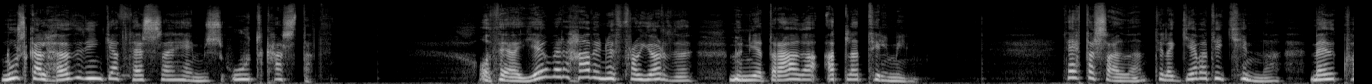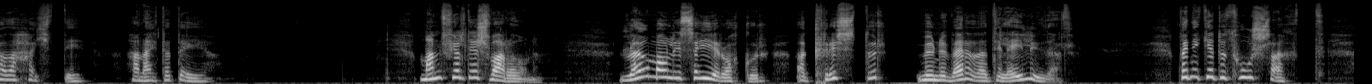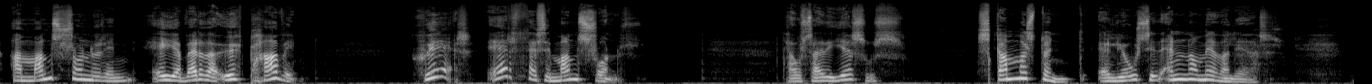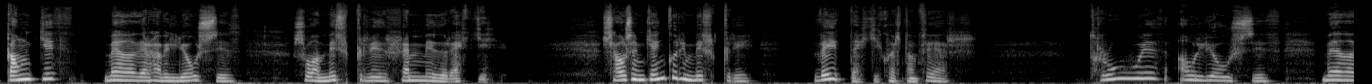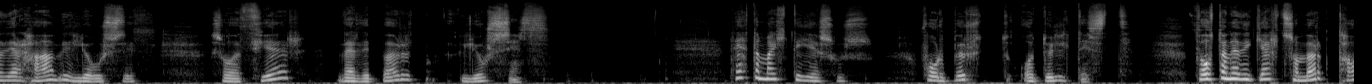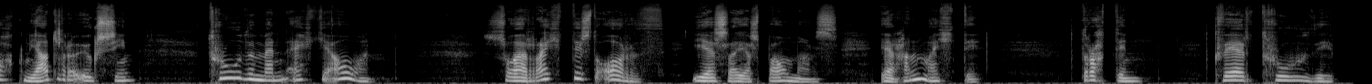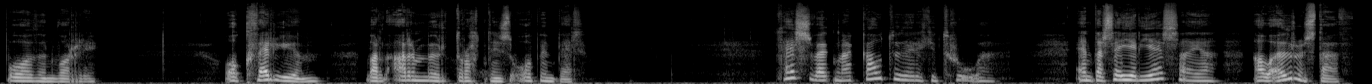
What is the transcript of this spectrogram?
Nú skal höfðingja þessa heims útkastað. Og þegar ég verð hafin upp frá jörðu mun ég draga alla til mín. Þetta sagðan til að gefa til kynna með hvaða hætti hann ætti að deyja. Mannfjöldin svarað honum. Lögmáli segir okkur að Kristur muni verða til eilíðar. Hvernig getur þú sagt að mannsónurinn eigi að verða upp hafinn? Hver er þessi mannsónur? Þá sagði Jésús, skammastund er ljósið enn á meðaliðar. Gangið með að þér hafi ljósið svo að myrkrið hremmiður ekki. Sá sem gengur í myrkri veit ekki hvert hann fer. Trúið á ljósið með að þér hafi ljósið svo að þér verði börn ljósins. Þetta mælti Jésús, fór burt og duldist. Þótt hann hefði gert svo mörg tákn í allra auksín trúðu menn ekki á hann. Svo að rættist orð Jésæja spámans er hann mætti. Drottin, hver trúði bóðun vorri og hverjum varð armur drottins ofinber. Þess vegna gáttu þeir ekki trúað, en það segir Jésæja á öðrum stað.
